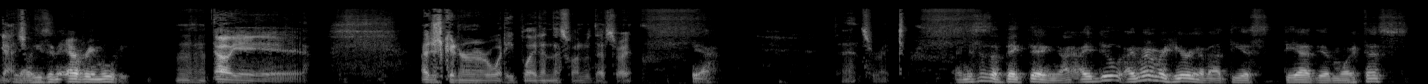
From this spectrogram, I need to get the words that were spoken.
Gotcha. You know, he's in every movie. hmm Oh yeah, yeah, yeah, yeah. I just couldn't remember what he played in this one, but that's right. Yeah, That's right. and this is a big thing. I, I do. I remember hearing about Dias Dia de Muertos,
